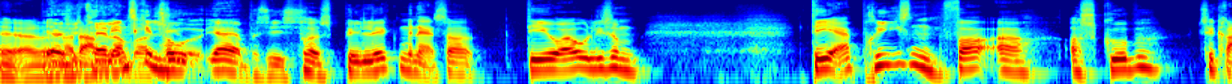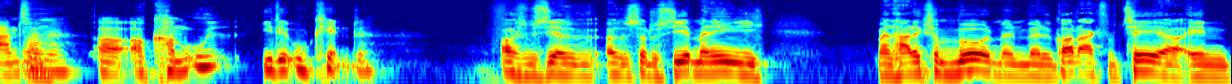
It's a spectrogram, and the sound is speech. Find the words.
Øh, ja, når der er taler om menneskeliv to- Ja, ja, præcis. på spil, ikke? Men altså, det er jo, er jo ligesom... Det er prisen for at, at skubbe til grænserne ja. og, og komme ud i det ukendte. Og så, siger, og så du siger, at man egentlig man har det ikke som mål, men vil godt acceptere en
